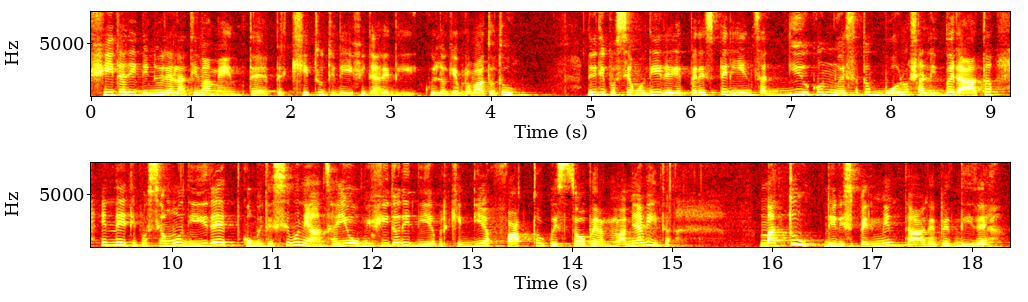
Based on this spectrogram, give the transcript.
fidati di noi relativamente, perché tu ti devi fidare di quello che hai provato tu. Noi ti possiamo dire che per esperienza Dio con noi è stato buono, ci ha liberato e noi ti possiamo dire come testimonianza io mi fido di Dio perché Dio ha fatto quest'opera nella mia vita. Ma tu devi sperimentare per dire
